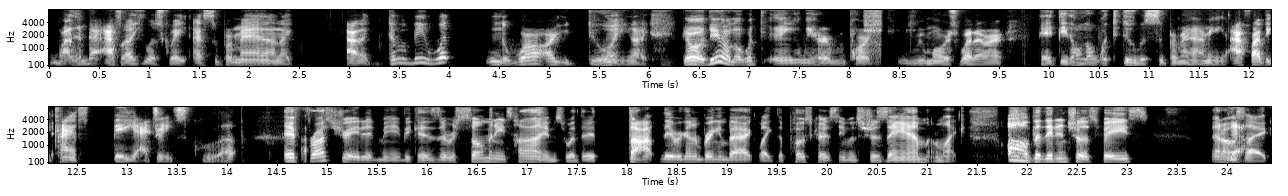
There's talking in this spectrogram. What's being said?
want him back. I feel like he was great as Superman. I'm like, I like WB. What in the world are you doing? Like, yo, they don't know what. And we heard reports, rumors, whatever. That they don't know what to do with Superman. I mean, I thought they kind of they actually screw up. it frustrated me because there were so many times where they thought they were gonna bring him back, like the post credit scene with Shazam, and I'm like, oh, but they didn't show his face, and I was Yeah. like,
